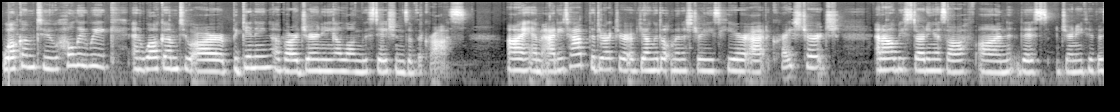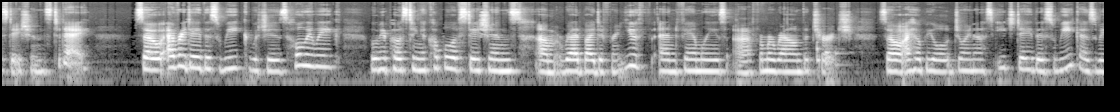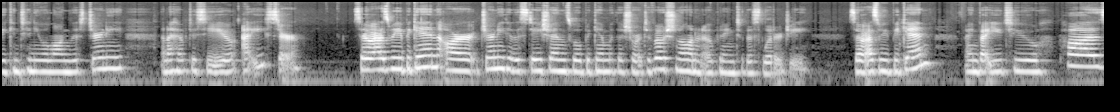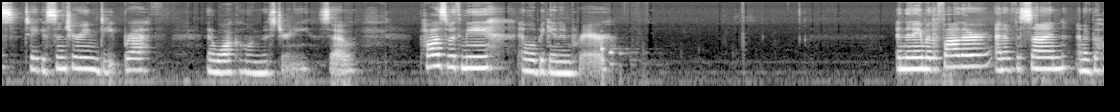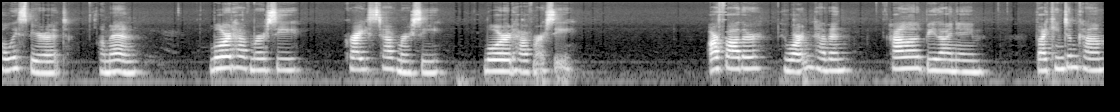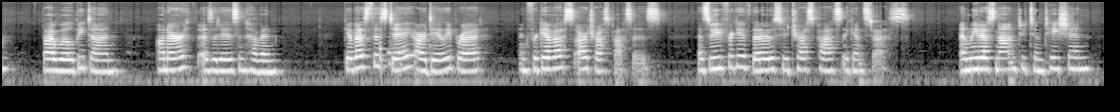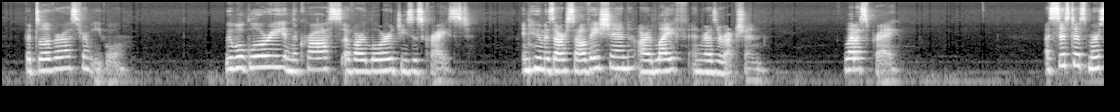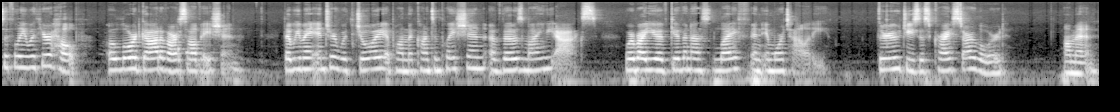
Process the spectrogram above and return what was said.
Welcome to Holy Week and welcome to our beginning of our journey along the stations of the cross. I am Addie Tapp, the Director of Young Adult Ministries here at Christ Church, and I'll be starting us off on this journey through the stations today. So, every day this week, which is Holy Week, we'll be posting a couple of stations um, read by different youth and families uh, from around the church. So, I hope you'll join us each day this week as we continue along this journey and I hope to see you at Easter. So, as we begin our journey through the stations, we'll begin with a short devotional and an opening to this liturgy. So, as we begin, I invite you to pause, take a centering deep breath, and walk along this journey. So, pause with me, and we'll begin in prayer. In the name of the Father, and of the Son, and of the Holy Spirit, Amen. Lord, have mercy. Christ, have mercy. Lord, have mercy. Our Father, who art in heaven, hallowed be thy name. Thy kingdom come, thy will be done, on earth as it is in heaven. Give us this day our daily bread, and forgive us our trespasses, as we forgive those who trespass against us. And lead us not into temptation, but deliver us from evil. We will glory in the cross of our Lord Jesus Christ in whom is our salvation, our life, and resurrection. Let us pray. Assist us mercifully with your help, O Lord God of our salvation, that we may enter with joy upon the contemplation of those mighty acts, whereby you have given us life and immortality. Through Jesus Christ our Lord. Amen.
